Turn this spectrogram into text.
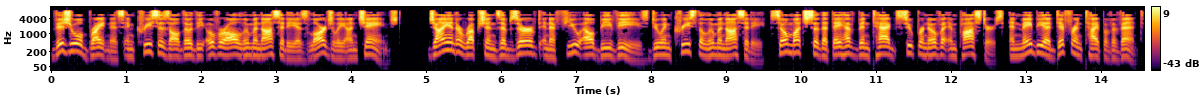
Visual brightness increases although the overall luminosity is largely unchanged. Giant eruptions observed in a few LBVs do increase the luminosity, so much so that they have been tagged supernova imposters, and may be a different type of event.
